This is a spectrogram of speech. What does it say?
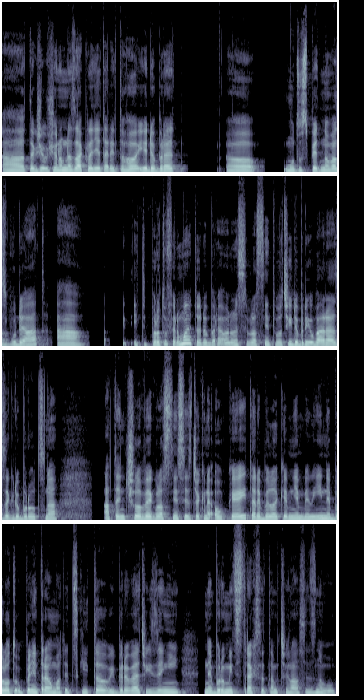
a, takže už jenom na základě tady toho je dobré uh, mu tu zpětnou vazbu dát a i ty, pro tu firmu je to dobré. Ono si vlastně tvoří dobrý obrázek do budoucna a ten člověk vlastně si řekne, OK, tady bylo ke mně milý, nebylo to úplně traumatický to výběrové řízení, nebudu mít strach se tam přihlásit znovu.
